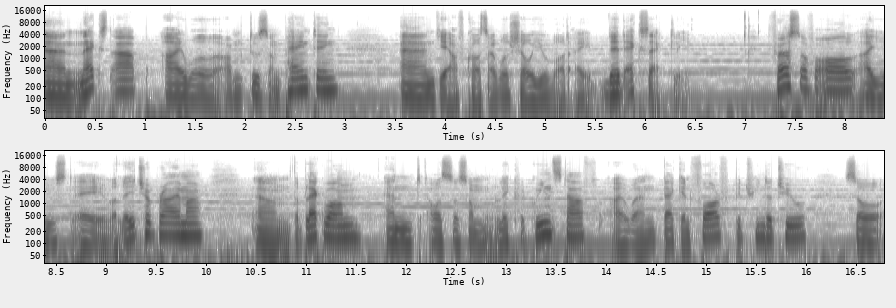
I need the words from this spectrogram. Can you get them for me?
And next up, I will um, do some painting and yeah, of course I will show you what I did exactly. First of all, I used a Vallejo primer, um, the black one, and also some liquid green stuff. I went back and forth between the two, so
